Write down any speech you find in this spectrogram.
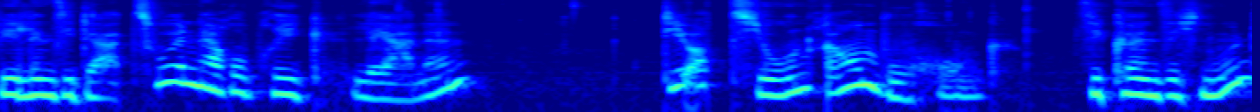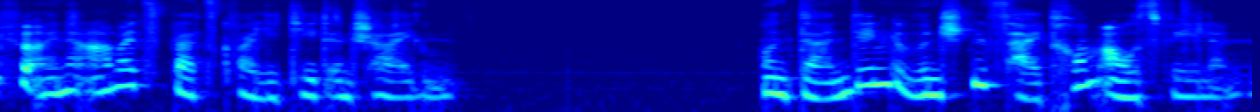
Wählen Sie dazu in der Rubrik Lernen die Option Raumbuchung. Sie können sich nun für eine Arbeitsplatzqualität entscheiden und dann den gewünschten Zeitraum auswählen.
